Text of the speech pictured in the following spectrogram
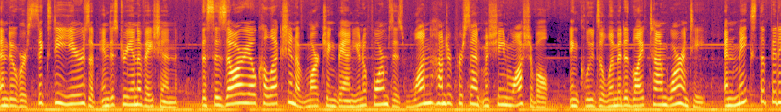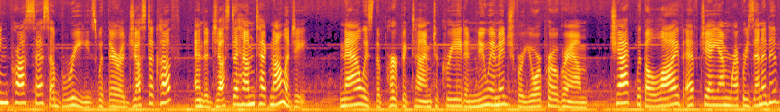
and over 60 years of industry innovation. The Cesario collection of marching band uniforms is 100% machine washable, includes a limited lifetime warranty, and makes the fitting process a breeze with their Adjust-A-Cuff and Adjust-A-Hem technology. Now is the perfect time to create a new image for your program. Chat with a live FJM representative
